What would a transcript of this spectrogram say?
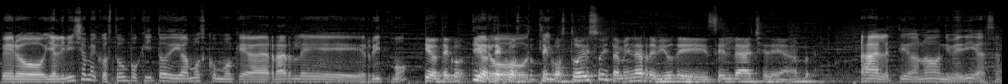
Pero, y al inicio me costó un poquito, digamos, como que agarrarle ritmo. Tío, te, costó, eso y también la review de Zelda HD. Ah, la tío, no, ni me digas. ¿ah?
